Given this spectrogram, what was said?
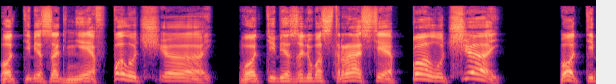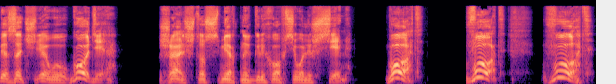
Вот тебе за гнев, получай! Вот тебе за любострастие, получай! Вот тебе за чревоугодие! Жаль, что смертных грехов всего лишь семь. Вот! Вот! Вот!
